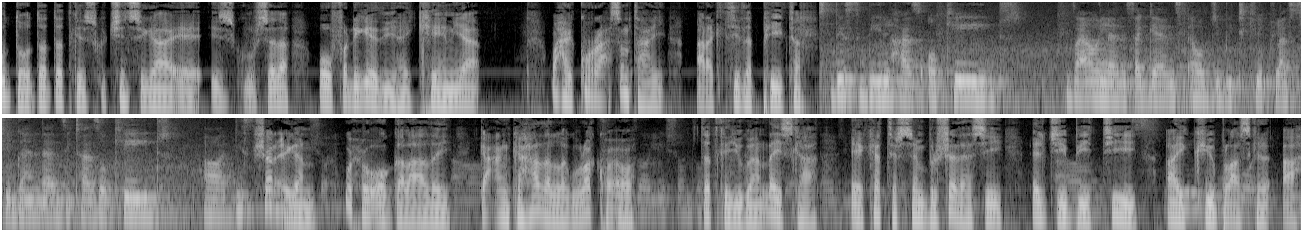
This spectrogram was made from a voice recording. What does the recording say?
u dooda dadka isku jinsiga ee isguursada oo fadhigeedu yahay kenya. Waxay ku raacsan tahay aragtida peter sharcigan wuxuu oggolaaday gacanka hadal lagula kaco dadka yugandhayska ee ka tirsan bulshadaasi l g b t i q pluska ah.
